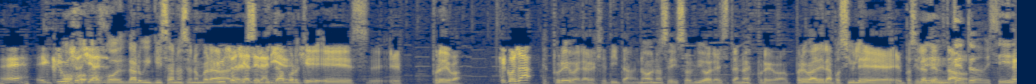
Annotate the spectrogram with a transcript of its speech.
¿Eh? El club Ojo, social. ojo, Darwin quizás no se nombra la de galletita Nieve, porque es, eh, es prueba. ¿Qué cosa? Es prueba la galletita. No, no se disolvió la galletita, no es prueba. Prueba de la posible, el posible Eh, atentado. intento de homicidio.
